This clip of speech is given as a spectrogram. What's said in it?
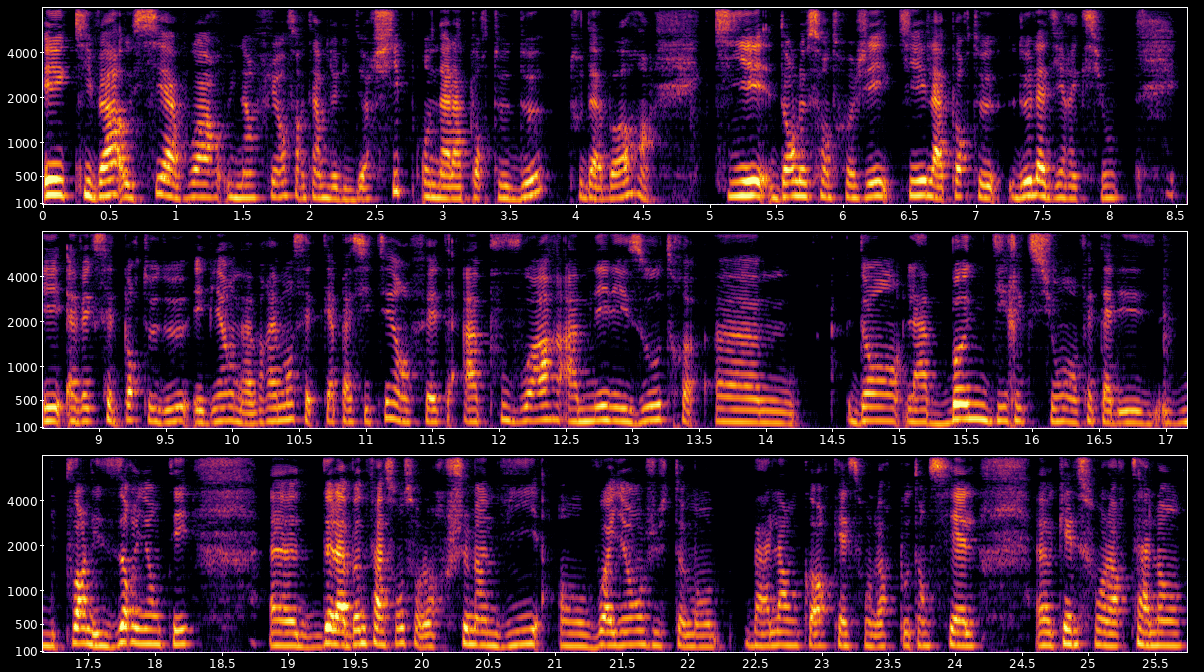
et qui va aussi avoir une influence en termes de leadership. On a la porte 2, tout d'abord, qui est dans le centre G, qui est la porte de la direction. Et avec cette porte 2, eh bien, on a vraiment cette capacité, en fait, à pouvoir amener les autres euh, dans la bonne direction, en fait, à pouvoir les orienter euh, de la bonne façon sur leur chemin de vie en voyant justement, bah, là encore, quels sont leurs potentiels, euh, quels sont leurs talents,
